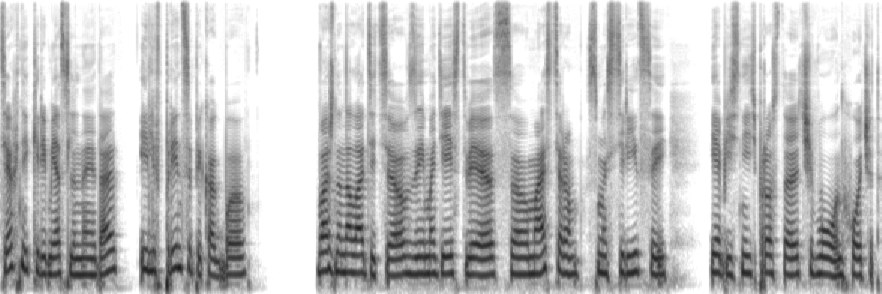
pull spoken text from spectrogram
техники ремесленные, да, или в принципе как бы важно наладить э, взаимодействие с мастером, с мастерицей и объяснить просто, чего он хочет.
